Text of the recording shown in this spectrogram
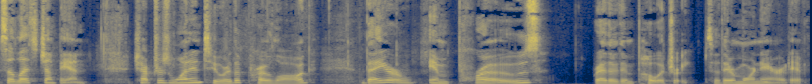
So let's jump in. Chapters one and two are the prologue. They are in prose rather than poetry, so they're more narrative.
